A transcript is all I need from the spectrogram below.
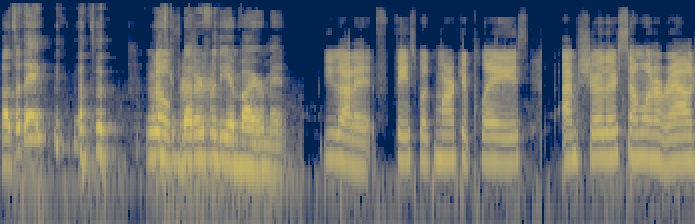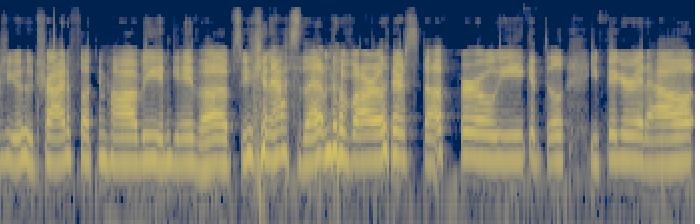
That's a thing. That's a. It's oh, better for, sure. for the environment. You got it. Facebook Marketplace. I'm sure there's someone around you who tried a fucking hobby and gave up, so you can ask them to borrow their stuff for a week until you figure it out.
